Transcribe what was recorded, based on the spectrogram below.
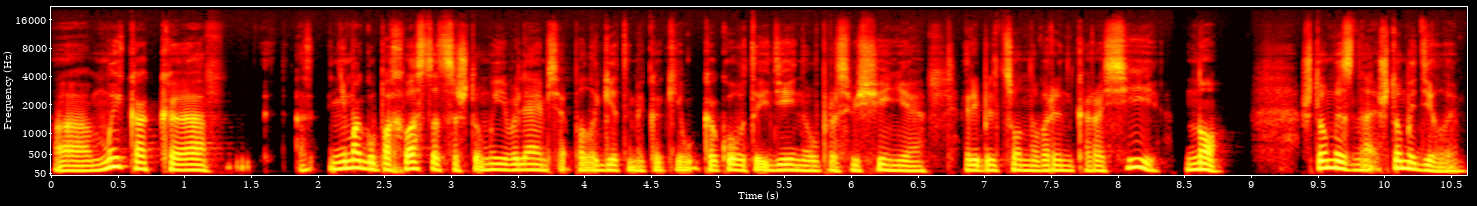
А, Мы как... э, Не могу похвастаться, что мы являемся апологетами какого-то идейного просвещения революционного рынка России, но что мы, зна- что мы делаем?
